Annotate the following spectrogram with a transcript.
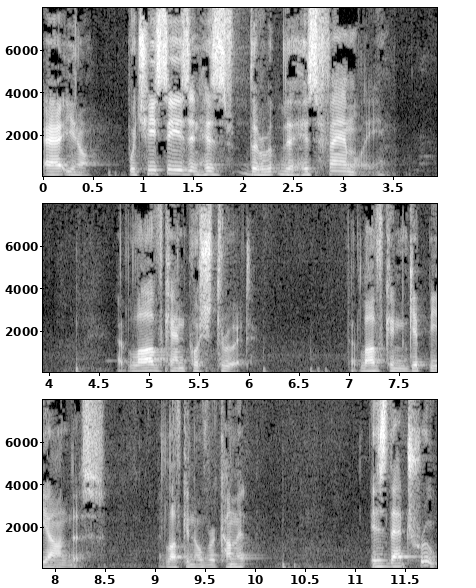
uh, you know, which he sees in his, the, the, his family, that love can push through it, that love can get beyond this, that love can overcome it. Is that true?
